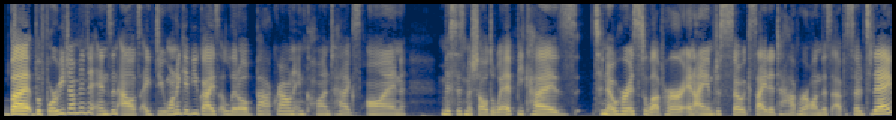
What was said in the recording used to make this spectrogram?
But before we jump into ins and outs i do want to give you guys a little background and context on Mrs. Michele DeWitt because to know her is to love her, and I am just so excited to have her on this episode today.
